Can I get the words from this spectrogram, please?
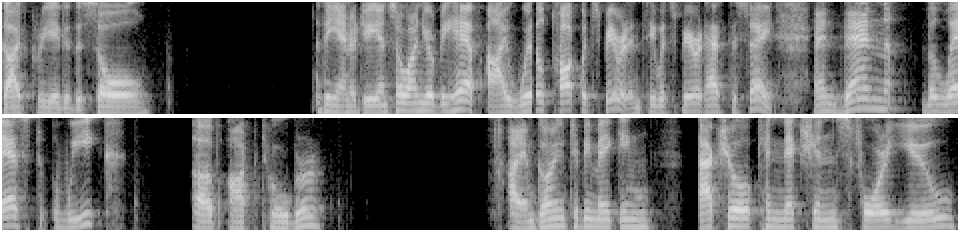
God created the soul the energy. And so, on your behalf, I will talk with Spirit and see what Spirit has to say. And then the last week of October, I am going to be making actual connections for you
